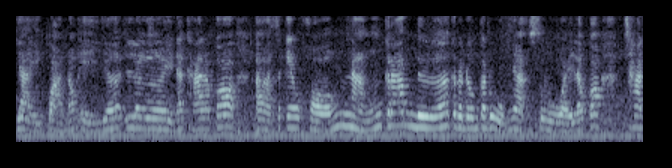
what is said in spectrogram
ใหญ่กว่าน้องเอเยอะเลยนะคะ แล้วก็สเกลของหนังกล้ามเนื้อกระดงกระดูกเนี่ยสวยแล้วก็ชัด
